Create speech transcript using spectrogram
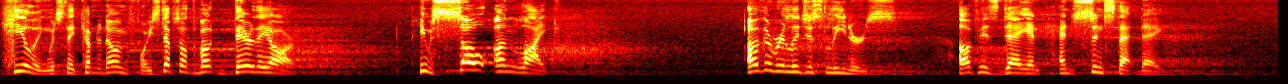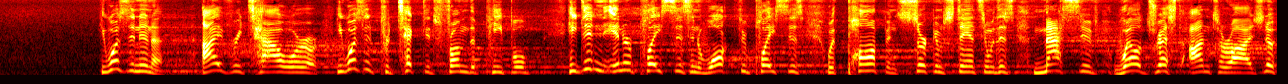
healing, which they'd come to know him for. He steps off the boat, there they are. He was so unlike other religious leaders of his day and, and since that day. He wasn't in a ivory tower. He wasn't protected from the people. He didn't enter places and walk through places with pomp and circumstance and with his massive, well dressed entourage. No,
